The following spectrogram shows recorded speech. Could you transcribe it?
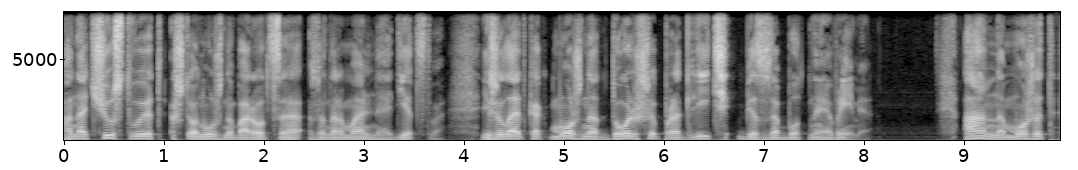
Она чувствует, что нужно бороться за нормальное детство и желает как можно дольше продлить беззаботное время. Анна может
